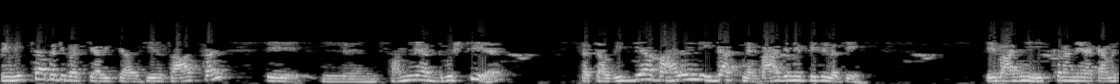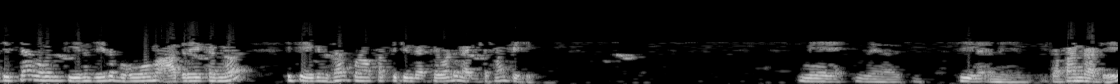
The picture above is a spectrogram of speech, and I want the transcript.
මේ මිත්‍යා ප්‍රතිපත්‍ය අවිද්‍යාව කියන තාක්කල් ඒ සම්‍යක් දෘෂ්ටිය නැත්නම් විද්‍යාව පහළ වෙන්න ඉඩක් නැහැ. වාදනේ පිළිලා තියෙනවා. ඒ වාදනේ හිස් කරන්න යා කැමතිත් නැහැ. මොකද තියෙන දේට බොහෝම ආදරය කරනවා. ඉතින් ඒක නිසා කොනක්වත් පිටින් දැක්කවට වැඩිටම පිටි. මේ මේ සීන මේ ජපාන් රටේ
